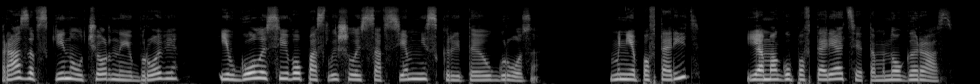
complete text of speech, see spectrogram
Разов скинул черные брови, и в голосе его послышалась совсем не скрытая угроза. «Мне повторить? Я могу повторять это много раз.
